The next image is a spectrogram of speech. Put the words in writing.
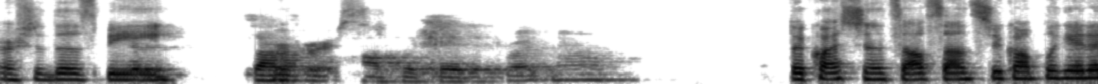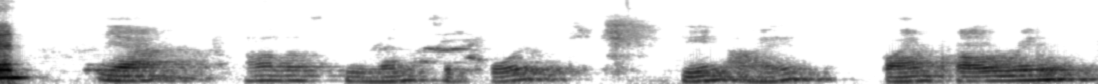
Or should those be Sounds Reversed. complicated right now. the question itself sounds too complicated? Yeah, how does the event support DNI by empowering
